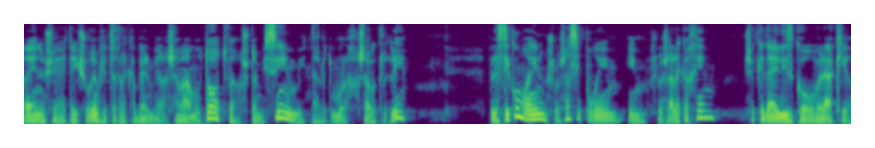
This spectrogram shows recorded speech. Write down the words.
ראינו שאת האישורים שצריך לקבל מרשם העמותות ורשות המיסים בהתנהלות מול החשב הכללי. ולסיכום ראינו שלושה סיפורים עם שלושה לקחים שכדאי לזכור ולהכיר.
